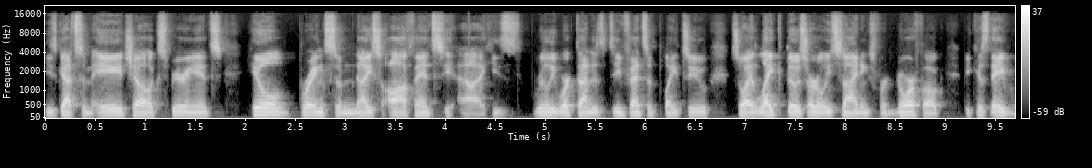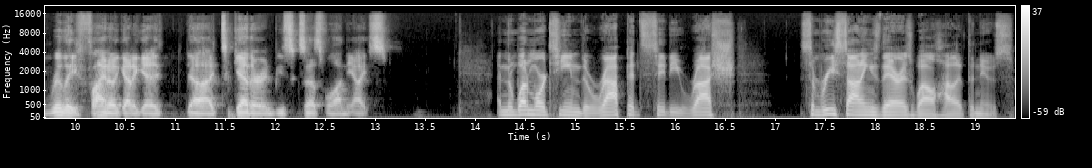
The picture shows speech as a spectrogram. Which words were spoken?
He's got some AHL experience he'll bring some nice offense. Uh, he's really worked on his defensive play too. So I like those early signings for Norfolk because they really finally got to get uh, together and be successful on the ice. And then one more team, the Rapid City Rush. Some re signings there as well. Highlight the news.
